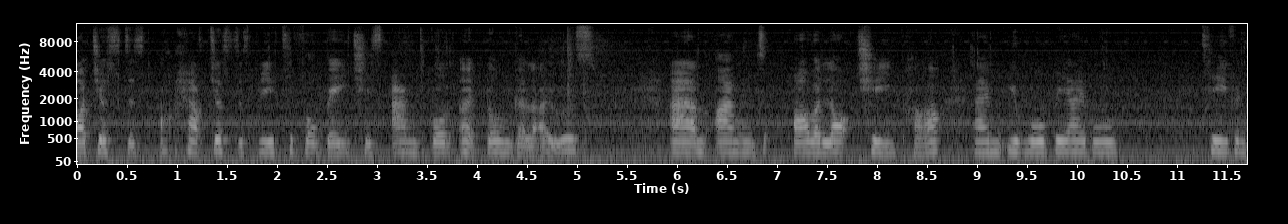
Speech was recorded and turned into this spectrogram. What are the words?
are just as have just as beautiful beaches and uh, bungalows um, and are a lot cheaper um, you will be able to even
